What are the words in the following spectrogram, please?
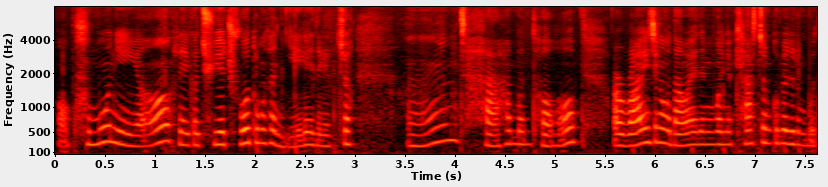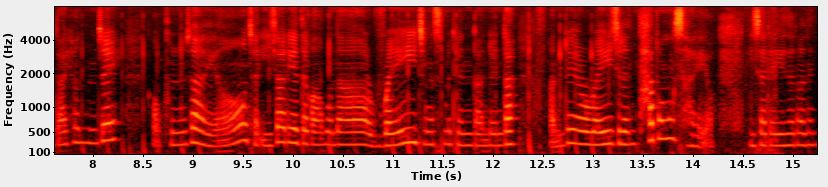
어, 구문이에요. 그러니까 뒤에 주어 동사는 얘기해야 되겠죠. 음, 자, 한 번 더. arising하고 나와야 되는 건요. 갸스점 꾸며주는 뭐다? 현재 어, 분사예요. 자, 이 자리에다가 뭐나 raising 쓰면 된다, 안 된다? 안 돼요. raise는 타동사예요. 이 자리에다가는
